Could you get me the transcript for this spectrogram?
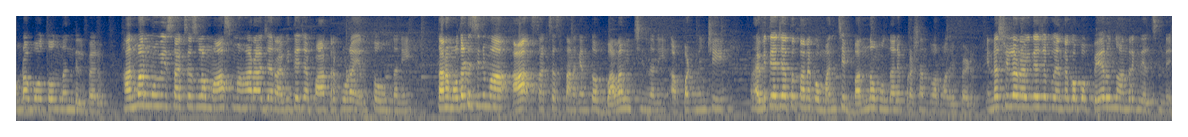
ఉండబోతోందని తెలిపారు. హనుమాన్ మూవీ సక్సెస్లో మాస్ మహారాజా రవితేజ పాత్ర కూడా ఎంతో ఉందని తన మొదటి సినిమా ఆ సక్సెస్ తనకెంతో బలం ఇచ్చిందని అప్పటి నుంచి రవితేజతో తనకు మంచి బంధం ఉందని ప్రశాంత్ వర్మ చెప్పాడు. ఇండస్ట్రీలో రవితేజకు ఎంత గొప్ప పేరుందో అందరికీ తెలిసిందే.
